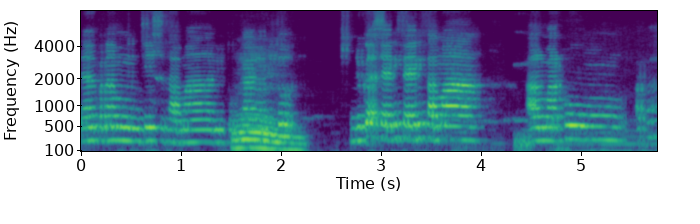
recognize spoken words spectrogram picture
jangan pernah membenci sesama gitu kan. Hmm. itu juga sharing-sharing sama almarhum apa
